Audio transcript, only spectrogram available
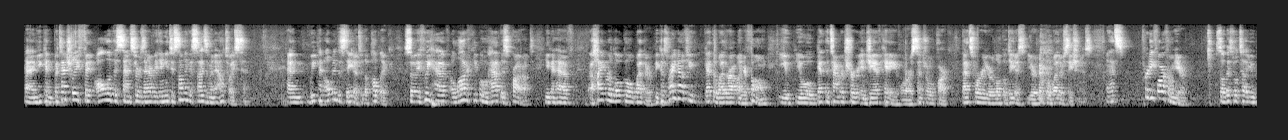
And you can potentially fit all of the sensors and everything into something the size of an Altoids tin. And we can open this data to the public. So if we have a lot of people who have this product, you can have hyper-local weather. Because right now, if you get the weather app on your phone, you, you will get the temperature in JFK or Central Park. That's where your local data, your local weather station is. And that's pretty far from here. So this will tell you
